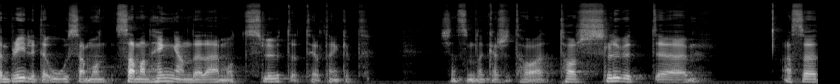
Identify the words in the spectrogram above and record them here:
den blir lite osammanhängande där mot slutet helt enkelt. Känns som den kanske tar, tar slut. Eh, alltså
